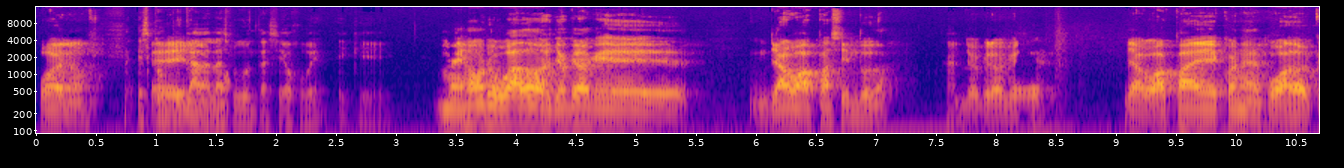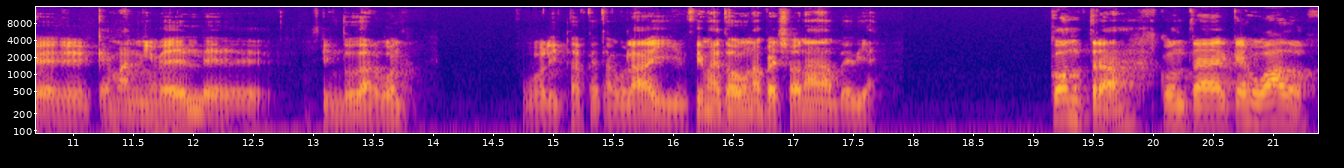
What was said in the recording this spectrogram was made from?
Bueno, Es complicada las preguntas, eh, ojo, eh. Hay que... mejor jugador, yo creo que Yago Aspas sin duda. Ah. Yo creo que Yago Aspas es con el jugador que, que más nivel, eh, sin duda alguna. Futbolista espectacular y encima de todo una persona de 10. Contra, contra el que he jugado,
